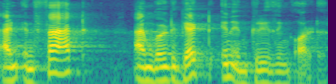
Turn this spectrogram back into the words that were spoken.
and in fact I am going to get in increasing order.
